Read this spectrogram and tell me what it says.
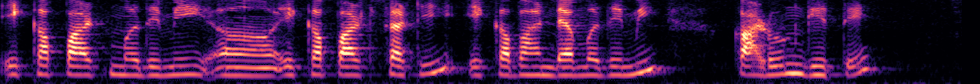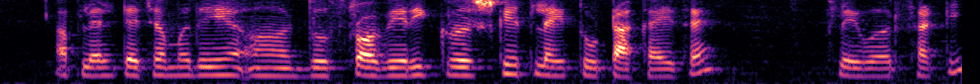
एका पार्टमध्ये मी एका पार्टसाठी एका भांड्यामध्ये मी काढून घेते. आपल्याला त्याच्यामध्ये जो स्ट्रॉबेरी क्रश घेतला आहे तो टाकायचा आहे फ्लेवरसाठी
